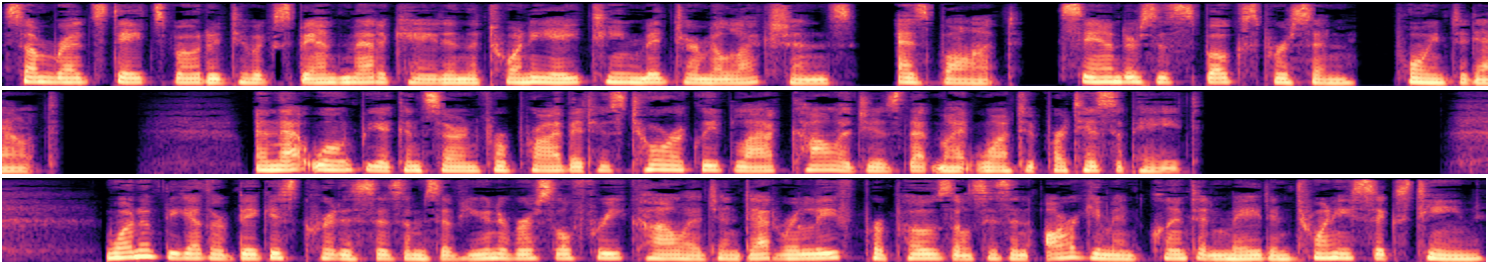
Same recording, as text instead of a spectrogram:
some red states voted to expand Medicaid in the 2018 midterm elections, as Bhatt, Sanders's spokesperson, pointed out. And that won't be a concern for private historically black colleges that might want to participate. One of the other biggest criticisms of universal free college and debt relief proposals is an argument Clinton made in 2016.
